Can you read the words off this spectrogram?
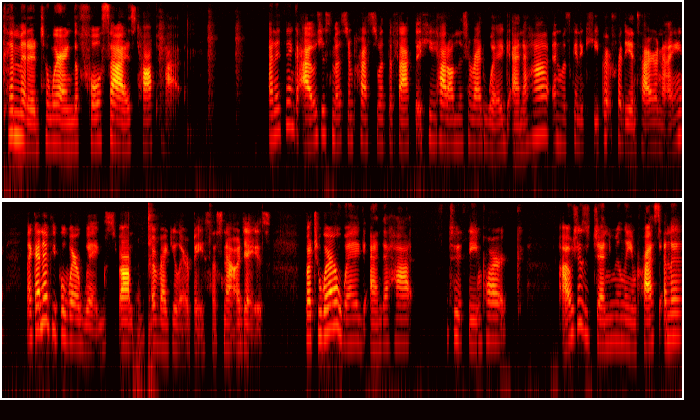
committed to wearing the full size top hat. And I think I was just most impressed with the fact that he had on this red wig and a hat and was going to keep it for the entire night. Like, I know people wear wigs on a regular basis nowadays, but to wear a wig and a hat to a theme park, I was just genuinely impressed. And the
